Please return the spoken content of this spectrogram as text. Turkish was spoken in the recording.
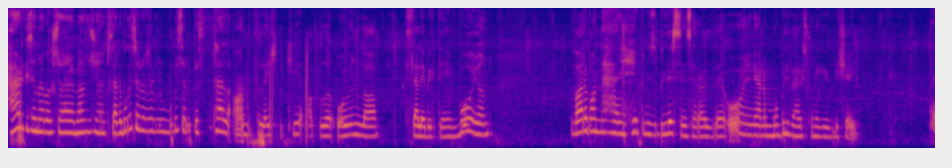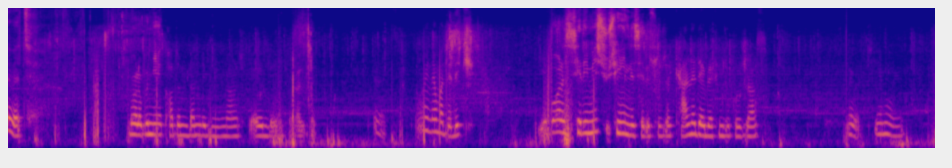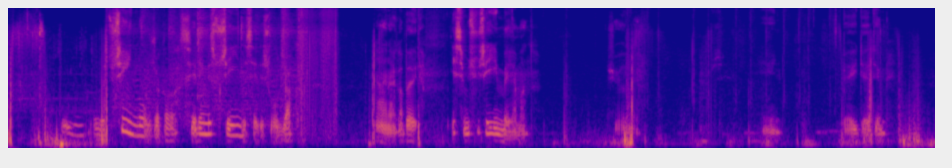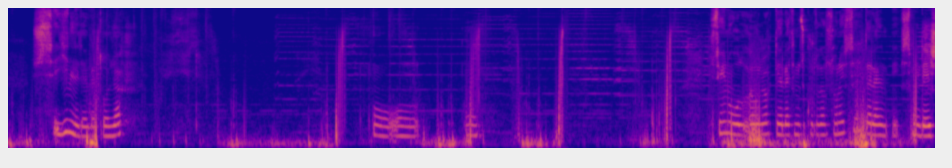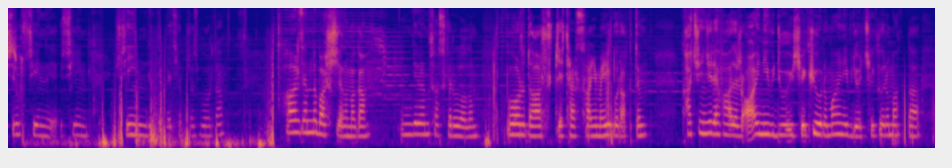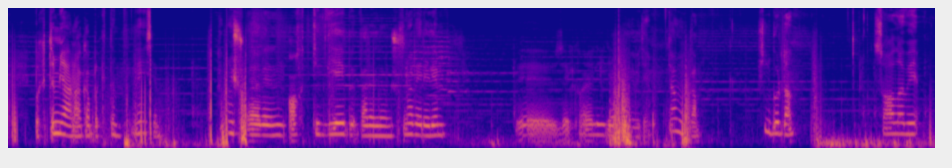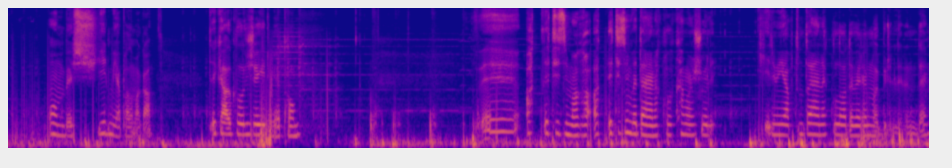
Herkese merhaba arkadaşlar ben Düzenlikler. Bugün sizlerle bugün sizlerle Stel on Flash 2 adlı oyunla sizlerle birlikteyim. Bu oyun Varaban'da he- hepiniz bilirsiniz herhalde. O oyunun yani mobil versiyonu gibi bir şey. Evet. Böyle bu niye kadın ben de bilmiyorum. Elimdeyim herhalde. Evet. Oynama dedik. Ya bu arada serimiz Hüseyin'le serisi olacak. Kendi devletimizi kuracağız. Evet yeni oyun. Hüseyin. Evet Hüseyin'le olacak ama serimiz Hüseyin'le serisi olacak. Yani aga böyle. İsmimiz Hüseyin Bey hemen. Şöyle. Hüseyin Bey dedim. Hüseyin'le devlet olacak. Oo. Hüseyin oğlu olacak devletimizi kurduktan sonra ise devlet ismini değiştirip Hüseyin Hüseyin Hüseyin de devlet yapacağız bu arada. Harzem'de başlayalım aga. İndirilmiş asker olalım. Bu arada artık yeter saymayı bıraktım. Kaçıncı defadır aynı videoyu çekiyorum aynı videoyu çekiyorum hatta bıktım yani aga bıktım. Neyse. Hemen şuraya verelim aktifliğe verelim şuna verelim. Ee, zekaya de. Tamam aga. Şimdi buradan Sağla bir 15 20 yapalım aga. Tekel kılıcı 20 yapalım. Ve atletizm aga. Atletizm ve dayanıklılık hemen şöyle 20 yaptım. Dayanıklılığa da verelim öbürlerinde.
